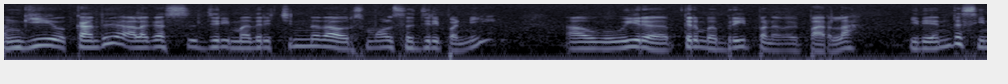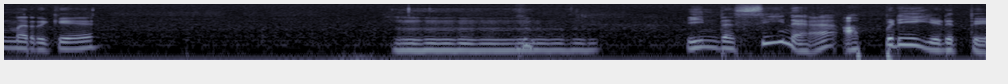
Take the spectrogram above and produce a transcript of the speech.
அங்கேயே உட்காந்து அழகா சர்ஜரி மாதிரி சின்னதாக ஒரு ஸ்மால் சர்ஜரி பண்ணி அவங்க உயிரை திரும்ப ப்ரீத் பண்ண வைப்பார்ல. இது எந்த சீன் மாதிரி இருக்குது இந்த சீனை அப்படியே எடுத்து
